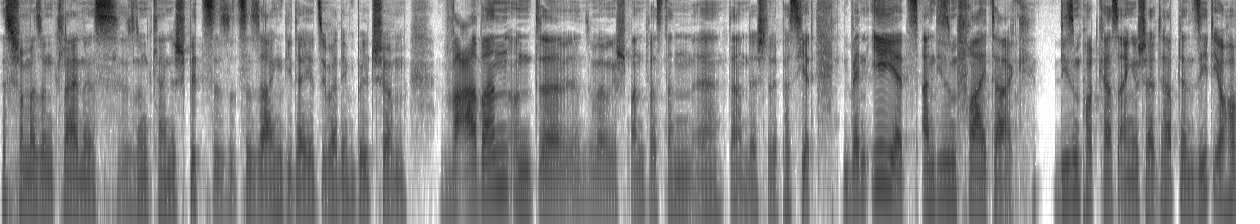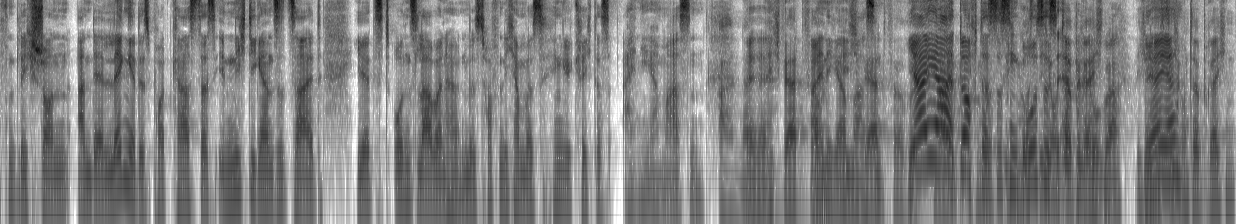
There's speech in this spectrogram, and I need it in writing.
Das ist schon mal so ein kleines, so eine kleine Spitze sozusagen, die da jetzt über dem Bildschirm wabern. Und äh, sind wir mal gespannt, was dann äh, da an der Stelle passiert. Wenn ihr jetzt an diesem Freitag diesen Podcast eingeschaltet habt, dann seht ihr hoffentlich schon an der Länge des Podcasts, dass ihr nicht die ganze Zeit jetzt uns labern hören müsst. Hoffentlich haben wir es hingekriegt, das einigermaßen Ah, nein, Äh, ich werde ver einigermaßen. Werd verrückt. Ja, ja, Nein, doch, das ist ein muss großes unterbrechen. Apple-Logo. Ich Ja, muss ja. dich unterbrechen.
